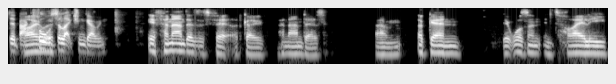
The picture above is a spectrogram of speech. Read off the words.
the back I four would, selection going? If Hernandez is fit, I'd go Hernandez. Um, again, it wasn't entirely.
